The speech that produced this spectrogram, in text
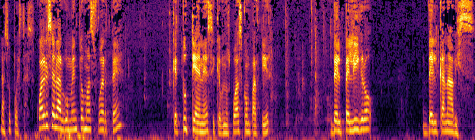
las supuestas. ¿Cuál es el argumento más fuerte que tú tienes y que nos puedas compartir del peligro del cannabis?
